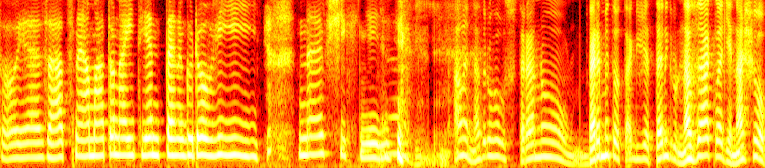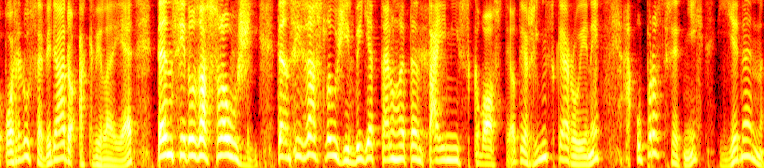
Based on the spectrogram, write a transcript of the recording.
to je vzácné a má to najít jen ten, kdo ví. Ne všichni. Já vím, ale na druhou stranu berme to tak, že ten, kdo na základě našeho pořadu se vydá do Aquileje, ten si to zaslouží. Ten si zaslouží vidět tenhle ten tajný skvost, jo, ty římské ruiny a uprostřed nich jeden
